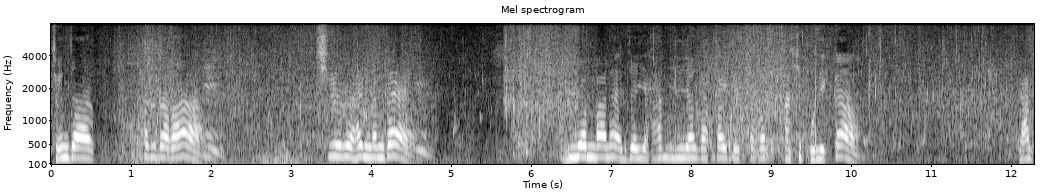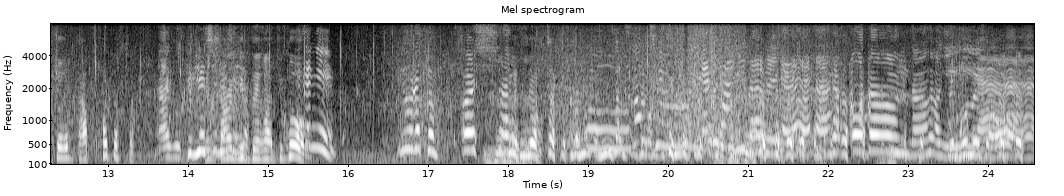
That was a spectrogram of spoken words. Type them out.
전자 하루다가 예. 치료를 했는데 예. 1년 만에 이제 한 1년 가까이 됐다가 다시 보니까 양쪽으로 다 퍼졌어. 아이고 그 열심히 사기 하세요. 돼가지고. 사장님 요렇게 어싸 오동동이야.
